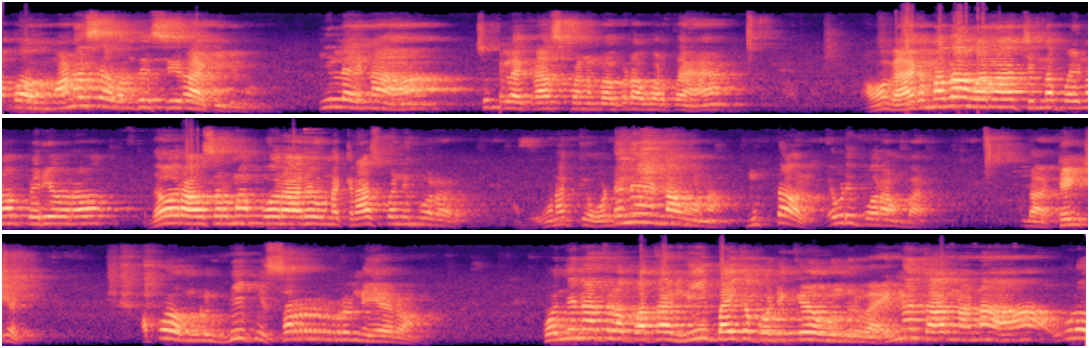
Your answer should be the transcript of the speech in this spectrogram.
அப்போ மனசை வந்து சீராக்கிக்கணும். இல்லைன்னா சும்மில் கிராஸ் பண்ணும்போது கூட ஒருத்தன் அவன் வேகமாக தான் வரான். சின்ன பையனோ பெரியவரோ ஏதோ ஒரு அவசரமாக போகிறாரு உன்னை கிராஸ் பண்ணி போகிறாரு உனக்கு உடனே என்ன ஆகும்னா முட்டாள். எப்படி போகிறான் பாரு. இந்த டென்ஷன் அப்போது உங்களுக்கு பிபி சர்ன்னு ஏறும். கொஞ்ச நேரத்தில் பார்த்தா நீ பைக்கை போட்டு கீழே விழுந்துருவேன் என்ன காரணம்னா அவ்வளோ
